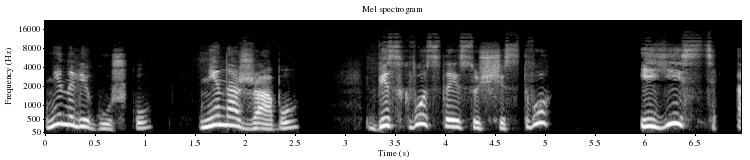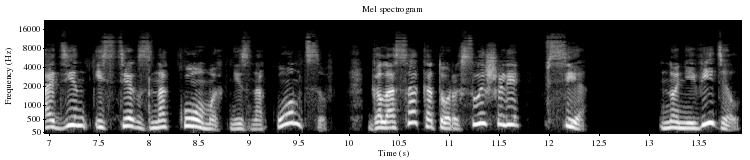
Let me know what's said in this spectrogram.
ни на лягушку, ни на жабу, бесхвостое существо и есть один из тех знакомых незнакомцев, голоса которых слышали все, но не видел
